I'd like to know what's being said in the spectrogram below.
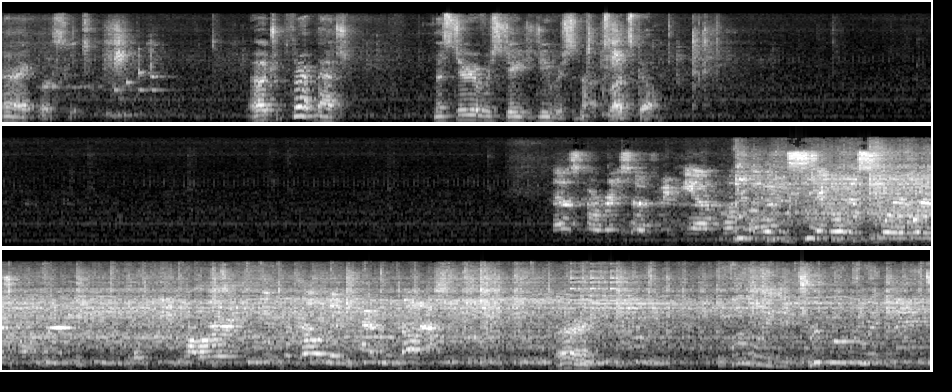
Alright, let's see. Uh, triple threat match. Mysterio versus JTG versus Knox. Let's go. NASCAR race at 3 p.m. Let's, let's take a look at score what is going on. Our McCollum at Pomona. Alright. The following triple threat match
